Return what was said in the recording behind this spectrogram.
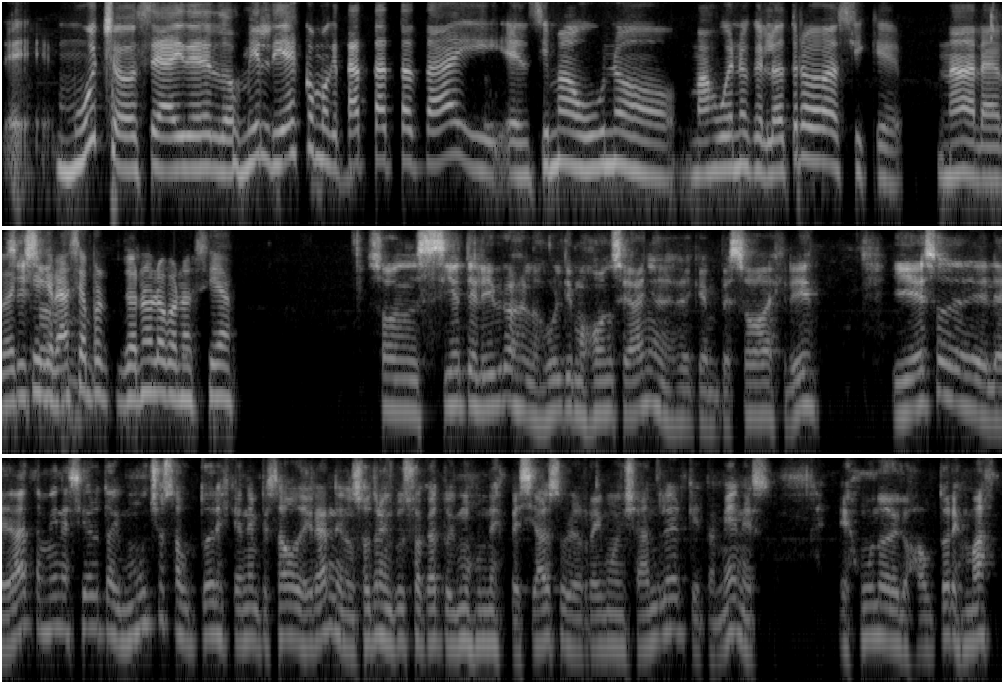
Eh, mucho, o sea, y desde el 2010 como que ta, ta, ta, ta, y encima uno más bueno que el otro, así que nada, la verdad es que gracias porque yo no lo conocía. Son siete libros en los últimos 11 años desde que empezó a escribir. Y eso de la edad también es cierto, hay muchos autores que han empezado de grande. Nosotros incluso acá tuvimos un especial sobre Raymond Chandler, que también es, es uno de los autores más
